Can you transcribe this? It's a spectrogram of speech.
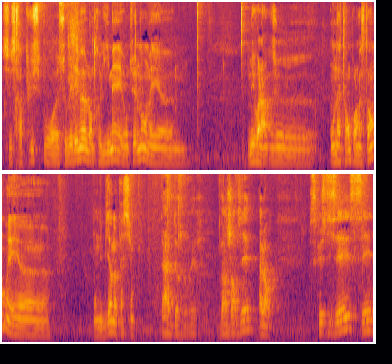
ce sera plus pour sauver les meubles, entre guillemets, éventuellement. Mais, mais voilà, on attend pour l'instant et on est bien impatient. T'as hâte de réouvrir 20 janvier. Alors, ce que je disais, c'est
